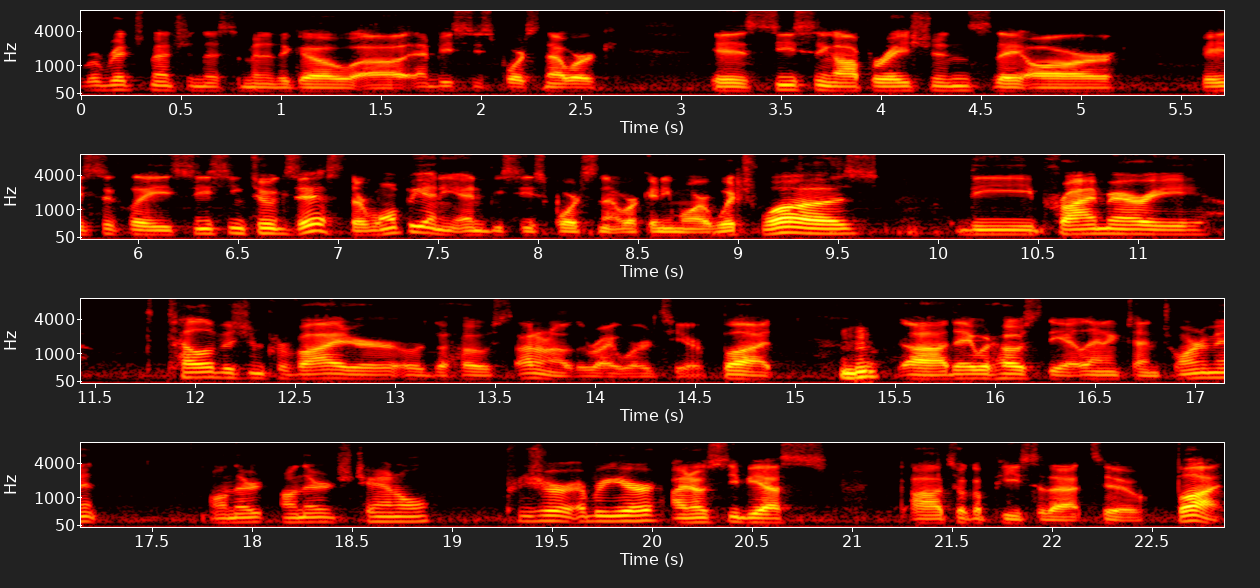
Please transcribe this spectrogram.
Rich mentioned this a minute ago. Uh, NBC Sports Network is ceasing operations. They are basically ceasing to exist. There won't be any NBC Sports Network anymore, which was the primary television provider or the host. I don't know the right words here, but Mhm. uh, they would host the Atlantic 10 tournament on their on their channel. Pretty sure every year. I know CBS uh, took a piece of that too, but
